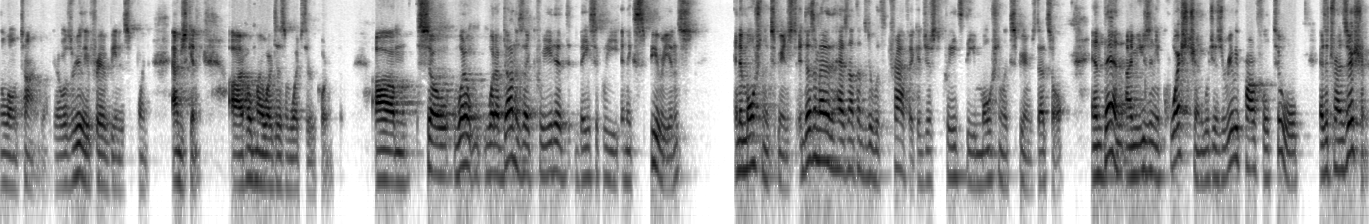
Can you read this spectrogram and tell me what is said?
a long time. Like I was really afraid of being disappointed. I'm just kidding. I hope my wife doesn't watch the recording. Um, so what what I've done is I created basically an experience an emotional experience. It doesn't matter that it has nothing to do with traffic. It just creates the emotional experience. That's all. And then I'm using a question, which is a really powerful tool, as a transition,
